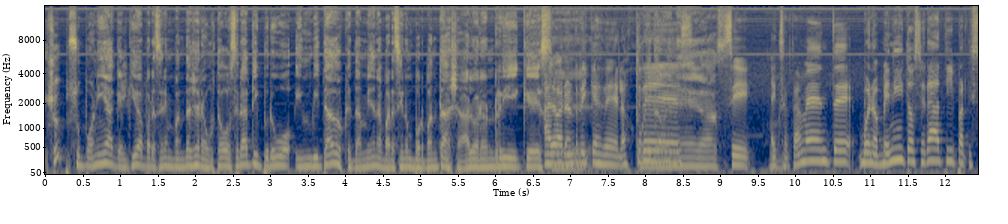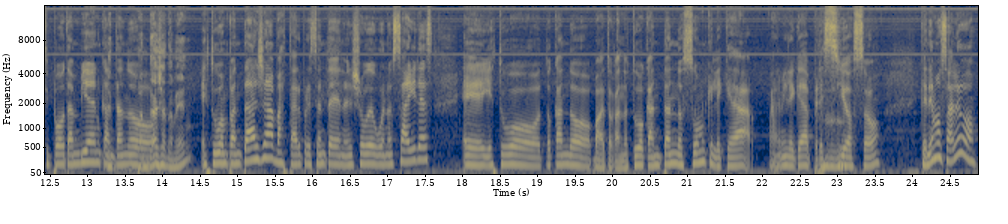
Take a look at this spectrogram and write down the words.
yo suponía que el que iba a aparecer en pantalla era Gustavo Cerati, pero hubo invitados que también aparecieron por pantalla. Álvaro Enríquez. Álvaro eh, Enríquez de Los Tres. Venegas. Sí, exactamente. Bueno, Benito Cerati participó también cantando. ¿En pantalla también? Estuvo en pantalla, va a estar presente en el show de Buenos Aires eh, y estuvo tocando, va tocando, estuvo cantando Zoom que le queda, para mí le queda precioso. ¿Tenemos algo?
